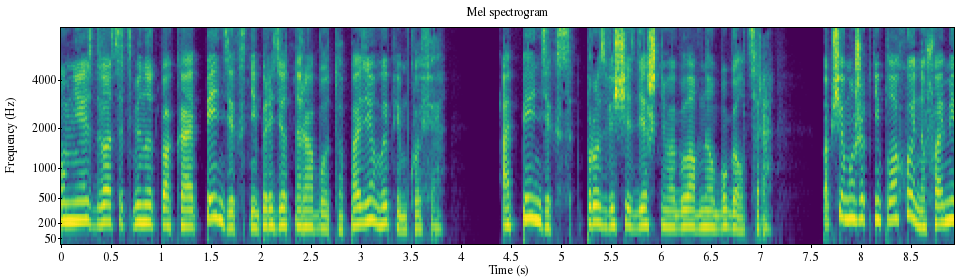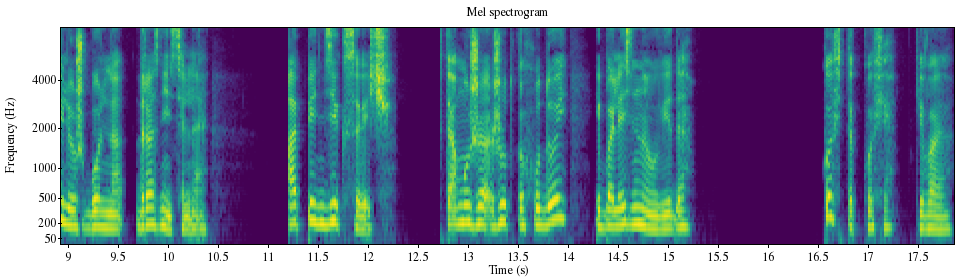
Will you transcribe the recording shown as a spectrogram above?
«У меня есть 20 минут, пока аппендикс не придет на работу. Пойдем выпьем кофе». Аппендикс — прозвище здешнего главного бухгалтера. Вообще мужик неплохой, но фамилия уж больно дразнительная. Аппендиксович. К тому же жутко худой и болезненного вида. «Кофе так кофе», — киваю.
